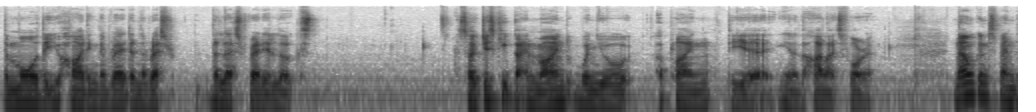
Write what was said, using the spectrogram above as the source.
the more that you're hiding the red and the rest the less red it looks. So just keep that in mind when you're applying the uh, you know the highlights for it. Now we're going to spend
